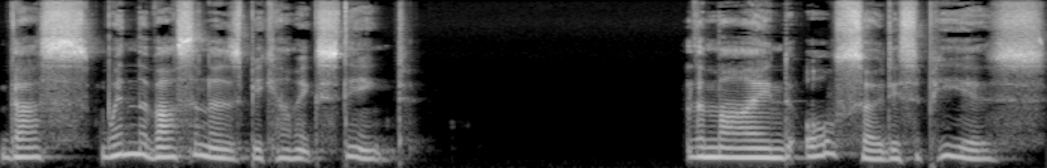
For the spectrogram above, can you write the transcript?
Thus, when the vasanas become extinct, the mind also disappears,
